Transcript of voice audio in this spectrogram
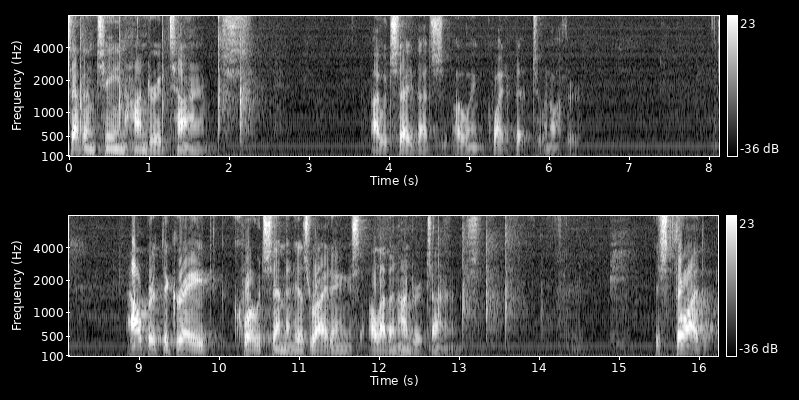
1,700 times. I would say that's owing quite a bit to an author. Albert the Great quotes him in his writings 1,100 times. His thought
